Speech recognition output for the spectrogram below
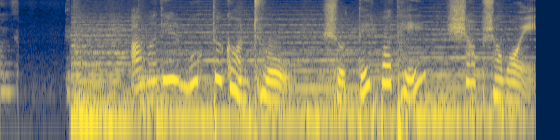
হচ্ছে আমাদের মুক্ত কণ্ঠ সত্যের পথে সব সময়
